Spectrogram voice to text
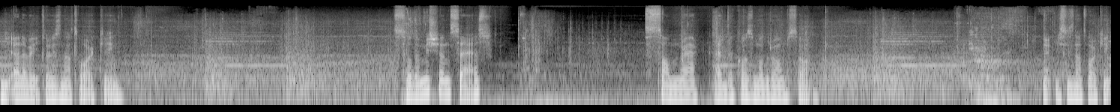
The elevator is not working. So the mission says somewhere at the Cosmodrome, so Yeah, this is not working.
